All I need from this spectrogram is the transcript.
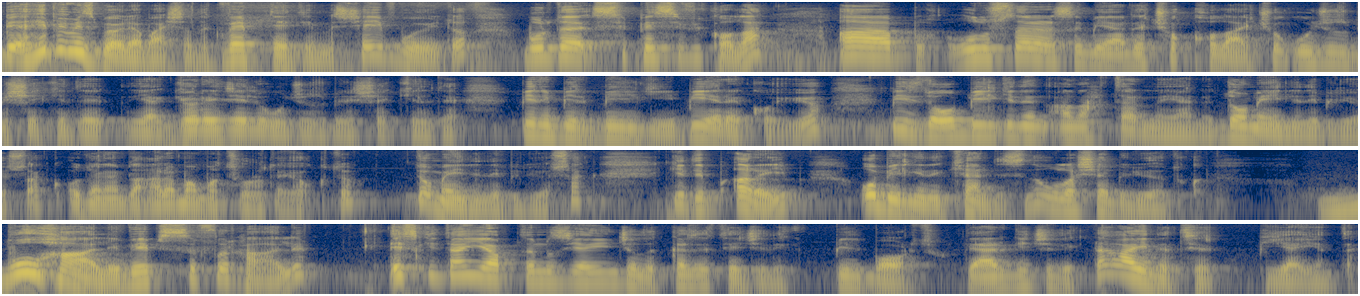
Hepimiz böyle başladık. Web dediğimiz şey buydu. Burada spesifik olan, aa, uluslararası bir yerde çok kolay, çok ucuz bir şekilde, ya göreceli ucuz bir şekilde biri bir bilgiyi bir yere koyuyor. Biz de o bilginin anahtarını yani domainini biliyorsak, o dönemde arama motoru da yoktu. Domainini biliyorsak gidip arayıp o bilginin kendisine ulaşabiliyorduk. Bu hali, Web 0 hali eskiden yaptığımız yayıncılık, gazetecilik, billboard, dergicilik de aynı tür bir yayındı.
